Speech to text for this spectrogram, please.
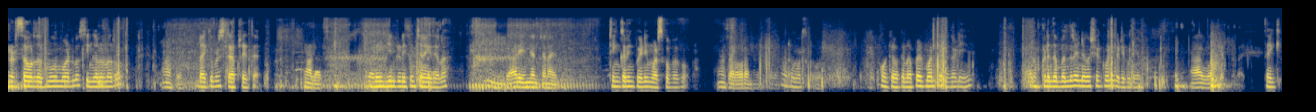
ಎರಡು ಸಾವಿರದ ಹದಿಮೂರು ಮಾಡಲು ಸಿಂಗಲ್ ಓನರು ಹಾಂ ಸರ್. ಡಾಕ್ಯುಮೆಂಟ್ಸ್ ಸ್ಟ್ಯಾಪ್ಸ್ ಐತೆ. ಹಾಂ ಲ್ಯಾಬ್ಸ್ ಗಾಡಿ ಇಂಜಿನ್ ಕಂಡೀಷನ್ ಚೆನ್ನಾಗಿದೆಯಲ್ಲ? ಹ್ಞೂ ಗಾಡಿ ಇಂಜನ್ ಚೆನ್ನಾಗಿದೆ. ಟಿಂಕರಿಂಗ್ ಪೇಂಟಿಂಗ್ ಮಾಡಿಸ್ಕೋಬೇಕು. ಹ್ಞೂ ಸರ್ ಅವರ ಅವ್ರು ಮಾಡಿಸ್ಕೋಬೇಕು. ಓಕೆ ಓಕೆ ನಾನು ಅಪ್ಡೇಟ್ ಮಾಡ್ತೇನೆ ಗಾಡಿ. ನಮ್ಮ ಕಡೆಯಿಂದ ಬಂದರೆ ನೆಗೋಷಿಯೇಟ್ ಮಾಡಿ ಗಾಡಿ ಕೊಡಿ ಹಾಂ ಓಕೆ ಸರ್ ಥ್ಯಾಂಕ್ ಯು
